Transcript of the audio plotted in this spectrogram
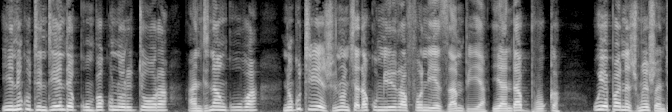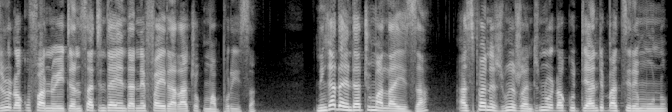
ini kuti ndiende kumba kunoritora handina nguva nokuti iye zvino ndichada kumirira foni yezambia yandabhuka uye pane zvimwe zvandinoda kufanoita ndisati ndaenda nefaira racho kumapurisa. Ndingadai ndatuma laiza asi pane zvimwe zvandinoda kuti andibatsire muno.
